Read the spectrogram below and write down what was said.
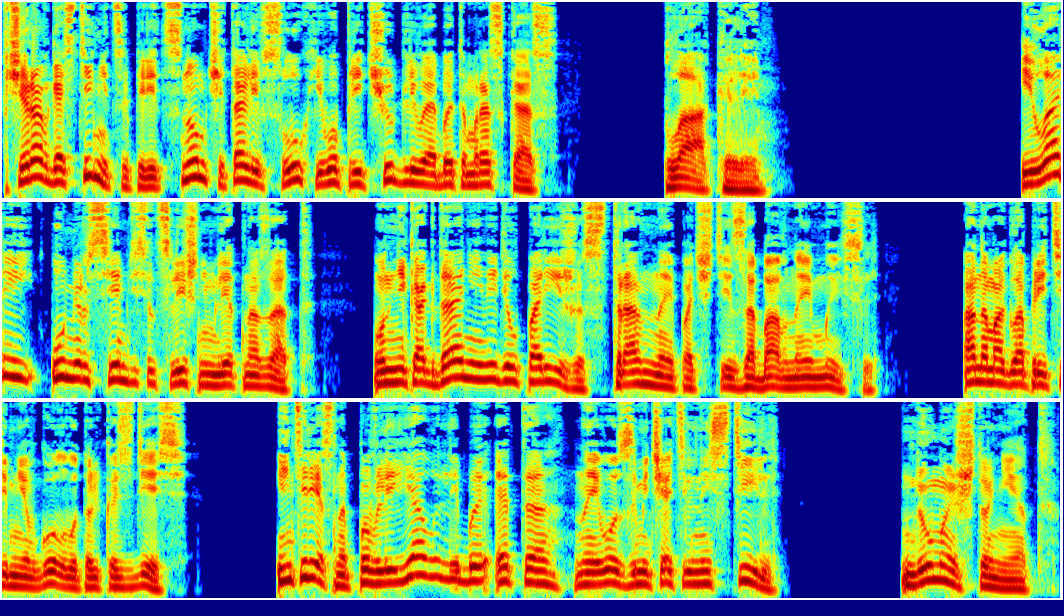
Вчера в гостинице перед сном читали вслух его причудливый об этом рассказ. Плакали. Иларий умер 70 с лишним лет назад. Он никогда не видел Парижа, странная, почти забавная мысль. Она могла прийти мне в голову только здесь. Интересно, повлияло ли бы это на его замечательный стиль? Думаю, что нет.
